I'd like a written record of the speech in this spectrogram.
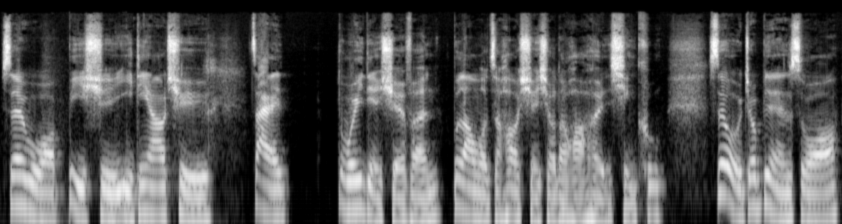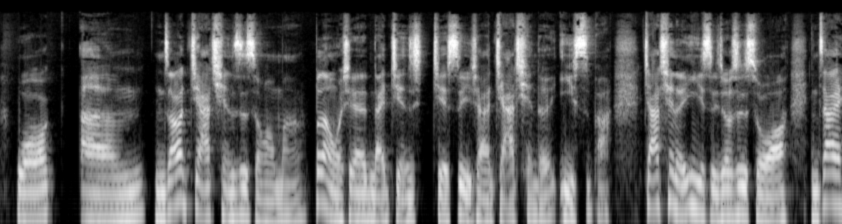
所以我必须一定要去再多一点学分，不然我之后选修的话会很辛苦，所以我就变成说我。嗯，你知道加签是什么吗？不然我先来解解释一下加签的意思吧。加签的意思就是说，你在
